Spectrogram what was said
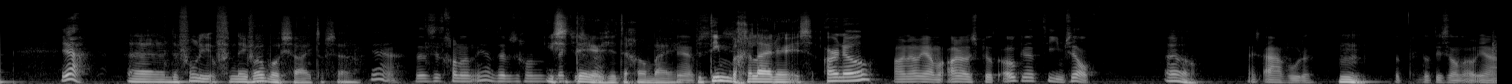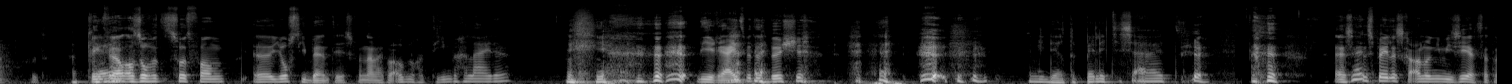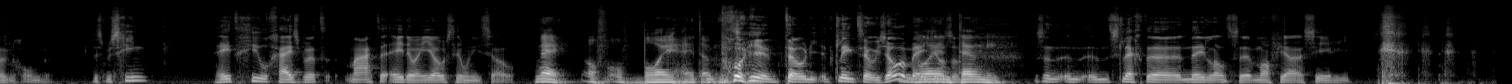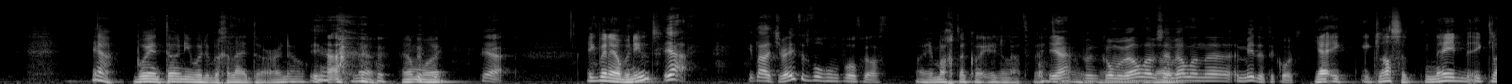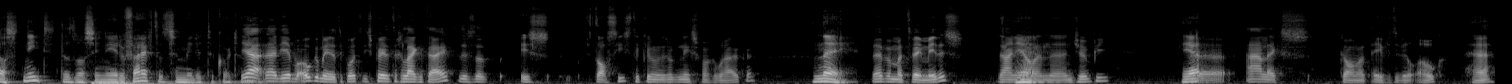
Ja, eh, de Volley of Nevobo site of zo. ja. Daar zit gewoon een, ja, dat hebben ze gewoon ICT'er zit er gewoon bij. Ja, de teambegeleider is Arno. Arno, ja, maar Arno speelt ook in het team zelf. Oh, Hij is aanvoerder. hmm. Dat, dat is dan, oh ja, goed. Klinkt wel alsof het een soort van eh Jostie-band is. Van, nou, we hebben ook nog een teambegeleider. ja. Die rijdt met het busje. En die deelt de pilletjes uit. Er zijn spelers geanonimiseerd, staat er ook nog onder. Dus misschien heet Giel, Gijsbert, Maarten, Edo en Joost helemaal niet zo. Nee, of, of Boy heet ook Boy en Tony. Het klinkt sowieso een Boy beetje en alsof Tony. het is een, een, een slechte Nederlandse maffia-serie. Ja, Boy en Tony worden begeleid door Arno. Ja, Nou, heel mooi. ja. Ik ben heel benieuwd. Ja, ik laat het je weten de volgende podcast. Je mag het ook wel eerder laten weten. Ja, we, is komen wel, we zijn wel een, eh, een middentekort. Ja, ik, ik las het. Nee, ik las het niet. Dat was in Heren 5 dat ze midden tekort hadden. Ja, nou, die hebben ook een middentekort. Die spelen tegelijkertijd. Dus dat is fantastisch. Daar kunnen we dus ook niks van gebruiken. Nee. We hebben maar twee middens. Daniel Ja. en eh, Jumpy. Ja, Eh, Alex kan het eventueel ook. Hè?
